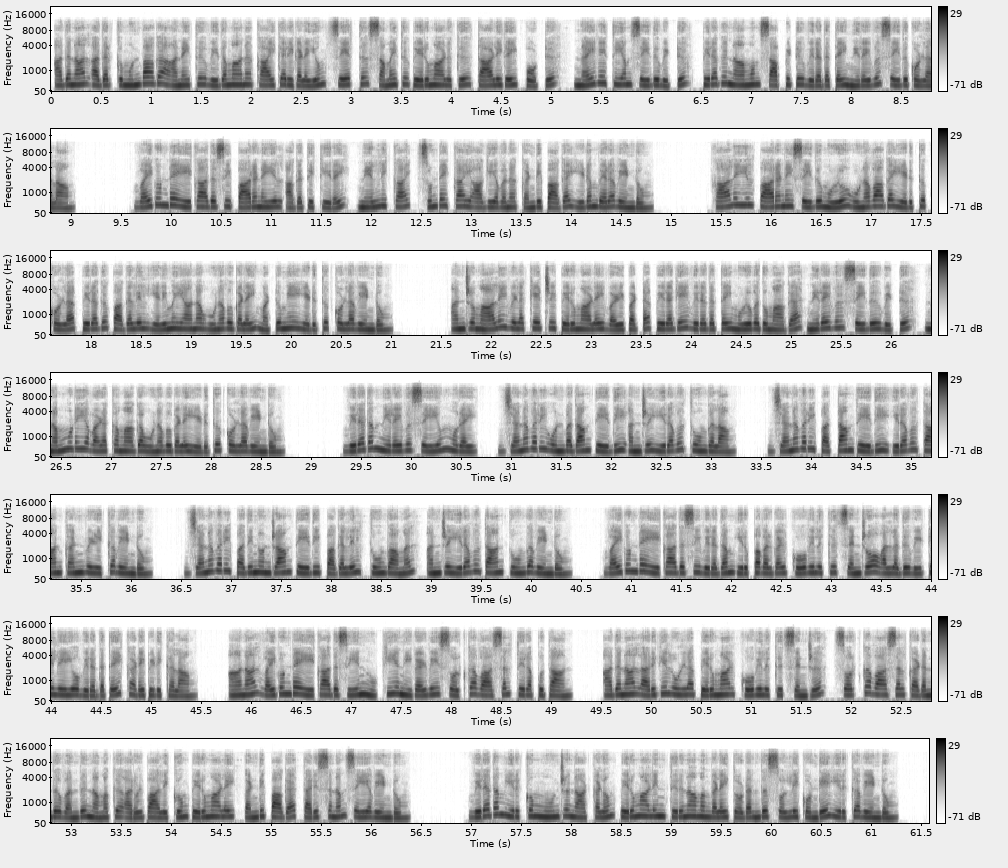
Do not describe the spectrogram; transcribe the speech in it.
அதனால் அதற்கு முன்பாக அனைத்து விதமான காய்கறிகளையும் சேர்த்து சமைத்து பெருமாளுக்கு தாளிகை போட்டு நைவேத்தியம் செய்துவிட்டு பிறகு நாமும் சாப்பிட்டு விரதத்தை நிறைவு செய்து கொள்ளலாம். வைகுண்ட ஏகாதசி பாரணையில் அகத்திக்கீரை நெல்லிக்காய் சுண்டைக்காய் ஆகியவன கண்டிப்பாக இடம்பெற வேண்டும். காலையில் பாரணை செய்து முழு உணவாக எடுத்துக்கொள்ள பிறகு பகலில் எளிமையான உணவுகளை மட்டுமே எடுத்துக்கொள்ள வேண்டும். அன்று மாலை விளக்கேற்றி பெருமாளை வழிபட்ட பிறகே விரதத்தை முழுவதுமாக நிறைவு செய்து விட்டு நம்முடைய வழக்கமாக உணவுகளை எடுத்துக் கொள்ள வேண்டும். விரதம் நிறைவு செய்யும் முறை. ஜனவரி ஒன்பதாம் தேதி அன்று இரவு தூங்கலாம். ஜனவரி பத்தாம் தேதி இரவு தான் கண் விழிக்க வேண்டும். ஜனவரி பதினொன்றாம் தேதி பகலில் தூங்காமல் அன்று இரவு தான் தூங்க வேண்டும். வைகுண்ட ஏகாதசி விரதம் இருப்பவர்கள் கோவிலுக்கு சென்றோ அல்லது வீட்டிலேயோ விரதத்தை கடைபிடிக்கலாம். ஆனால் வைகுண்ட ஏகாதசியின் முக்கிய நிகழ்வே சொர்க்க வாசல் திறப்புதான் அதனால் அருகில் உள்ள பெருமாள் கோவிலுக்குச் சென்று சொர்க்க வாசல் கடந்து வந்து நமக்கு அருள்பாலிக்கும் பெருமாளை கண்டிப்பாக தரிசனம் செய்ய வேண்டும். விரதம் இருக்கும் மூன்று நாட்களும் பெருமாளின் திருநாமங்களை தொடர்ந்து சொல்லிக் கொண்டே இருக்க வேண்டும்.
